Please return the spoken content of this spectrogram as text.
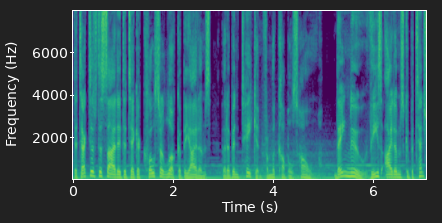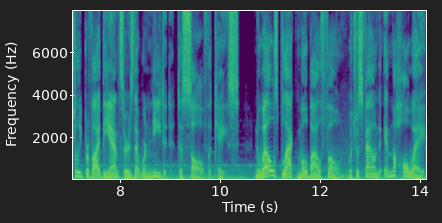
detectives decided to take a closer look at the items that had been taken from the couple's home. They knew these items could potentially provide the answers that were needed to solve the case. Noele's black mobile phone, which was found in the hallway,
